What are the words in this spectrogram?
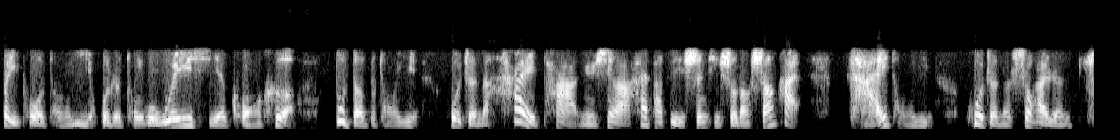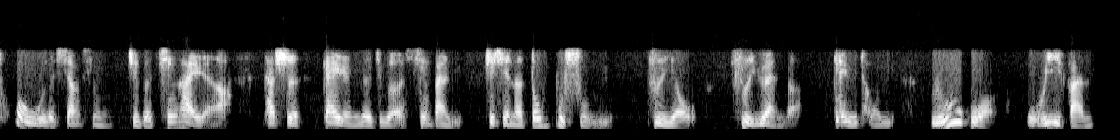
被迫同意，或者通过威胁恐吓不得不同意。或者呢，害怕女性啊，害怕自己身体受到伤害，才同意；或者呢，受害人错误的相信这个侵害人啊，他是该人的这个性伴侣，这些呢都不属于自由自愿的给予同意。如果吴亦凡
